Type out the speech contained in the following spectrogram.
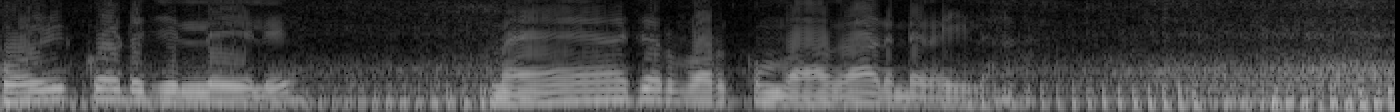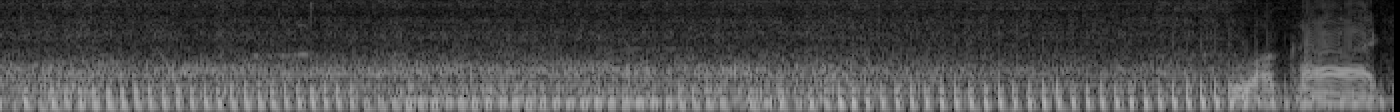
കോഴിക്കോട് ജില്ലയിൽ മേജർ വർക്കും വാഗാടിന്റെ കയ്യിലാണ്. വഗാഡ്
